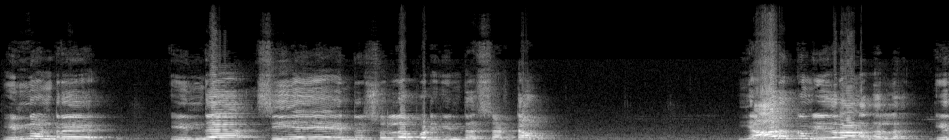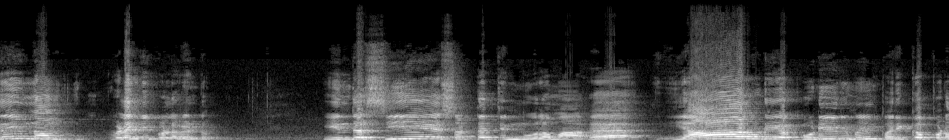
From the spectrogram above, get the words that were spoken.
இன்னொன்று இந்த சிஏஏ என்று சொல்லப்படுகின்ற சட்டம் யாருக்கும் எதிரானதல்ல. இதையும் நாம் விளங்கிக் கொள்ள வேண்டும். இந்த சிஏஏ சட்டத்தின் மூலமாக யாருடைய குடியுரிமையும் பறிக்கப்பட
